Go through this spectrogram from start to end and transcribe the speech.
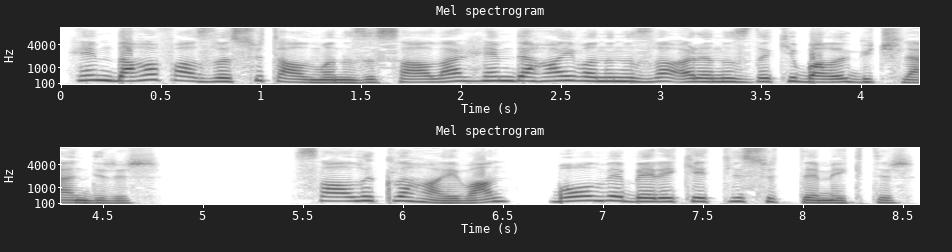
hem daha fazla süt almanızı sağlar hem de hayvanınızla aranızdaki bağı güçlendirir. Sağlıklı hayvan, bol ve bereketli süt demektir.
